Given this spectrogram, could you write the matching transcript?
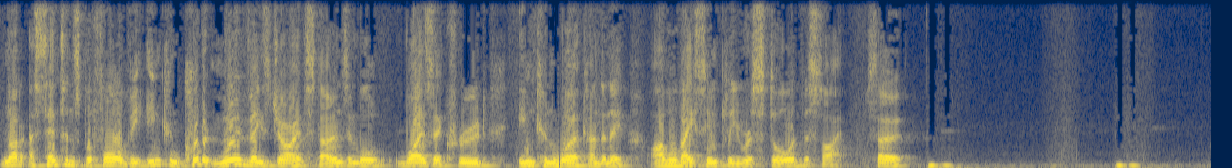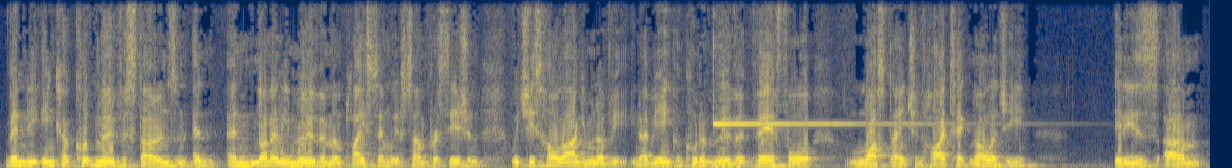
not a sentence before the Incan couldn't move these giant stones, and well, why is there crude Incan work underneath? Oh, well, they simply restored the site. So then the Inca could move the stones and, and, and not only move them and place them with some precision, which this whole argument of you know the Inca couldn't move it, therefore lost ancient high technology. It is um,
